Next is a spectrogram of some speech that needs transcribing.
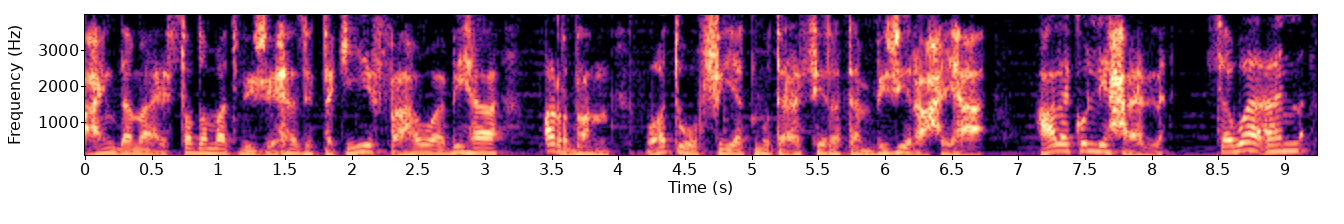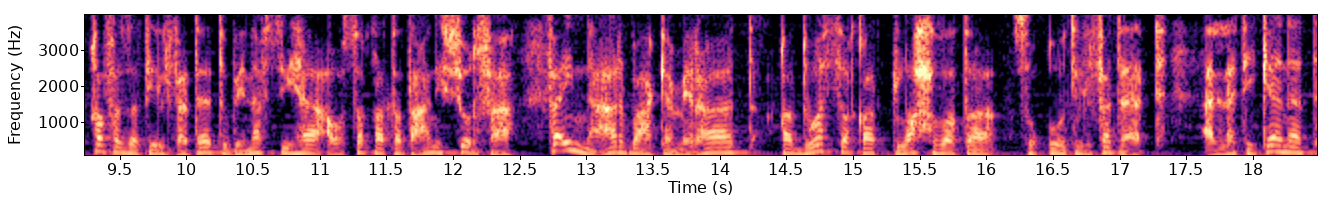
عندما اصطدمت بجهاز التكييف فهوى بها أرضا وتوفيت متأثرة بجراحها. على كل حال سواء قفزت الفتاة بنفسها أو سقطت عن الشرفة فإن أربع كاميرات قد وثقت لحظة سقوط الفتاة التي كانت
